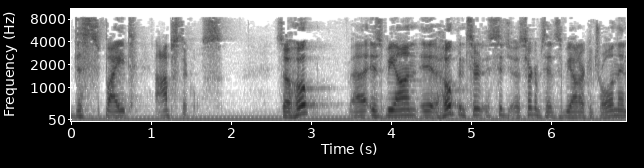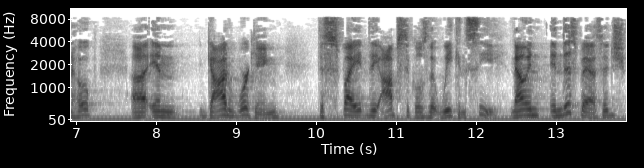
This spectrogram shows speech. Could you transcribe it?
despite obstacles. So hope uh, is beyond uh, hope in cir- circumstances beyond our control, and then hope uh, in God working despite the obstacles that we can see. Now, in in this passage,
